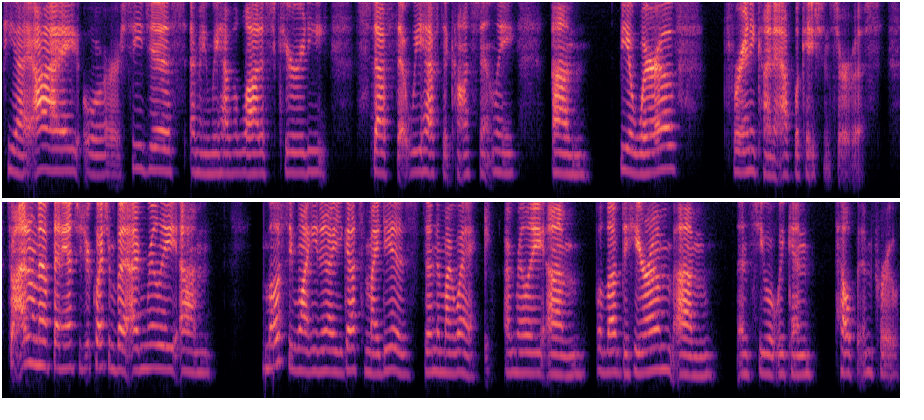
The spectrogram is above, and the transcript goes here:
PII or CJIS. I mean, we have a lot of security stuff that we have to constantly um, be aware of for any kind of application service. So I don't know if that answers your question, but I'm really um, mostly want you to know you got some ideas. Send them my way. I'm really um, would love to hear them um, and see what we can help improve.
